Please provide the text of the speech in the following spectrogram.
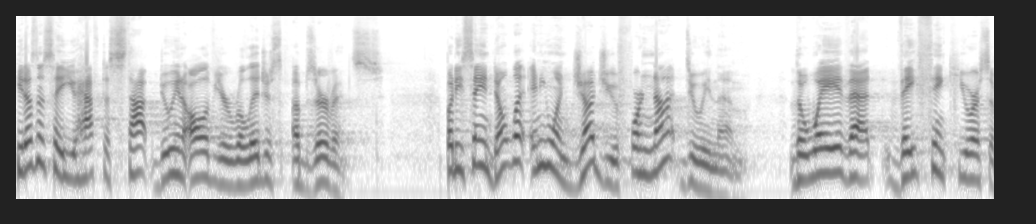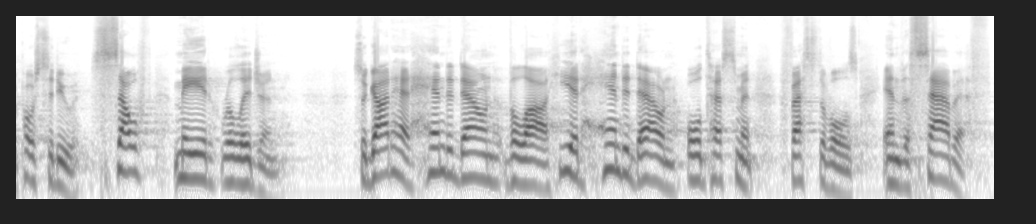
He doesn't say you have to stop doing all of your religious observance. But he's saying don't let anyone judge you for not doing them the way that they think you are supposed to do. Self-made religion. So God had handed down the law. He had handed down Old Testament festivals and the Sabbath.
